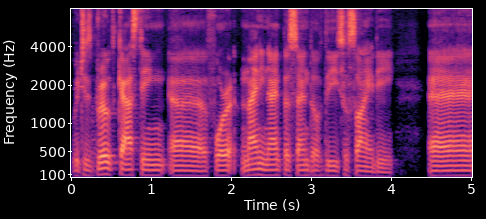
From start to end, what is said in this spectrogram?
which is broadcasting uh, for 99% of the society, uh,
